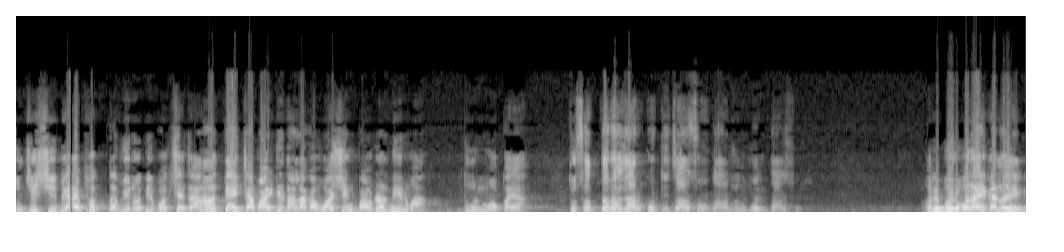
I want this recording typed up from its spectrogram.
तुमची सीबीआय फक्त विरोधी पक्षाचा हा त्याच्या पार्टीत आला का वॉशिंग पावडर निर्मा? धुवून मोकया तो सत्तर हजार कोटीचा असो का अजून कोणता असो? अरे बरोबर आहे का नाही?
